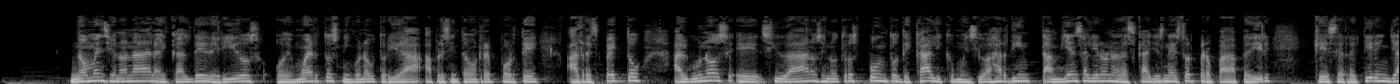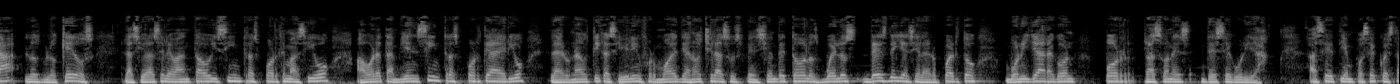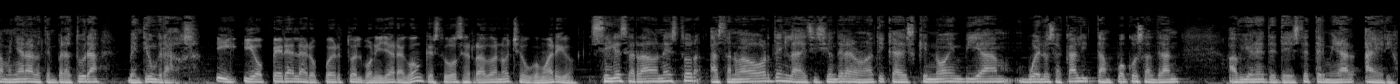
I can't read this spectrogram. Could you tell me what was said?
No mencionó nada el alcalde de heridos o de muertos. Ninguna autoridad ha presentado un reporte al respecto. Algunos eh, ciudadanos en otros puntos de Cali, como en Ciudad Jardín, también salieron a las calles, Néstor, pero para pedir que se retiren ya los bloqueos. La ciudad se levanta hoy sin transporte masivo, ahora también sin transporte aéreo. La Aeronáutica Civil informó desde anoche la suspensión de todos los vuelos desde y hacia el aeropuerto Bonilla Aragón por razones de seguridad. Hace tiempo seco esta mañana la temperatura 21 grados. Y, y opera el aeropuerto del Bonilla Aragón, que estuvo cerrado anoche, Hugo Mario. Sigue cerrado, Néstor. Hasta nueva orden, la decisión de la aeronáutica es que no envían vuelos a Cali, tampoco saldrán aviones desde este terminal aéreo.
